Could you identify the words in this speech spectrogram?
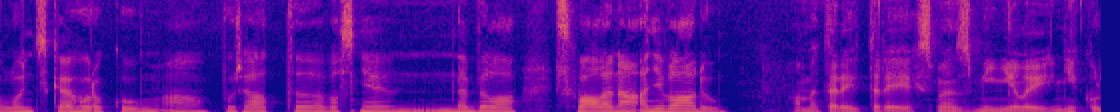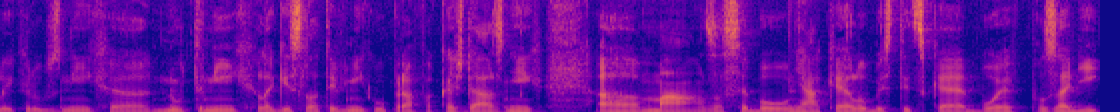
loňského roku a pořád vlastně nebyla schválená ani vládou. Máme tady, tady, jak jsme zmínili, několik různých eh, nutných legislativních úprav a každá z nich eh, má za sebou nějaké lobistické boje v pozadí.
